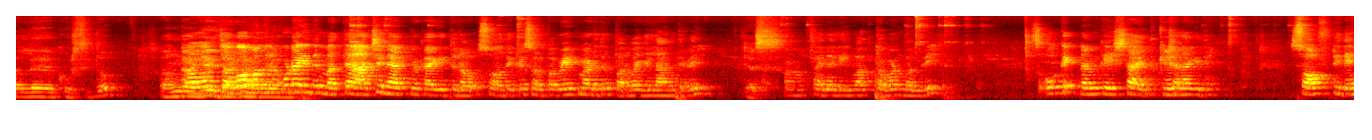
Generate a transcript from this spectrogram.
ಅಲ್ಲೇ ಕೂರ್ಸಿದ್ದು. ಹಂಗಾಗಿ ಜಾಗ ಕೂಡ ಇದನ್ನ ಮತ್ತೆ ಆಚೆನೆ ಹಾಕ್ಬೇಕಾಗಿತ್ತು ನಾವು. ಸೊ ಅದಕ್ಕೆ ಸ್ವಲ್ಪ ವೇಟ್ ಮಾಡಿದ್ರು ಪರವಾಗಿಲ್ಲ ಅಂತೇಳಿ. ಎಸ್ ಫೈನಲಿ ಇವಾಗ ತಗೊಂಡ್ ಬಂದ್ವಿ. ಸೊ ಓಕೆ ನನಗೆ ಇಷ್ಟ ಆಯ್ತು. ಚೆನ್ನಾಗಿದೆ. ಸಾಫ್ಟ್ ಇದೆ.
